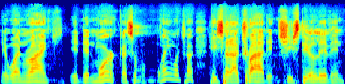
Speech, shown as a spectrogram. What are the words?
it wasn't right. It didn't work. I said, Wayne, what's up? He said, I tried it and she's still living.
